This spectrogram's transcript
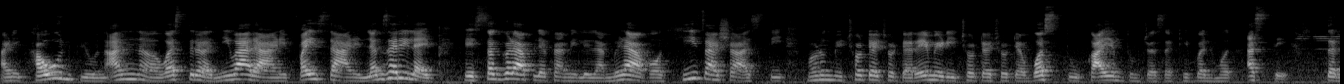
आणि खाऊन पिऊन अन्न वस्त्र निवारा आणि पैसा आणि लक्झरी लाईफ हे सगळं आपल्या फॅमिलीला मिळावं हीच आशा असती. म्हणून मी छोट्या छोट्या रेमेडी छोट्या छोट्या वस्तू कायम तुमच्यासाठी बनवत असते. तर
